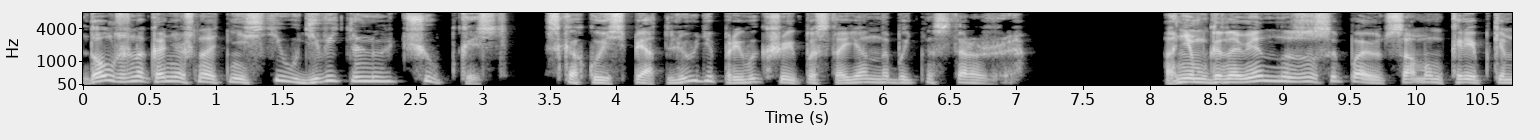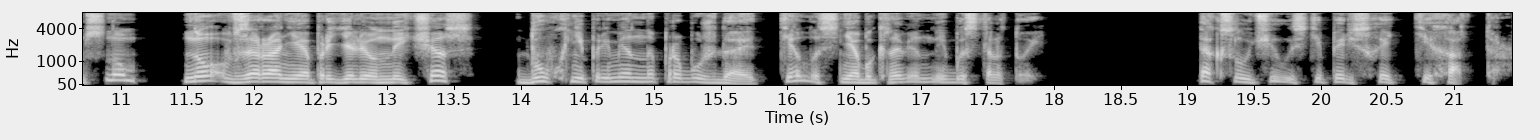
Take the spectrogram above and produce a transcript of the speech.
должно, конечно, отнести удивительную чуткость, с какой спят люди, привыкшие постоянно быть настороже. Они мгновенно засыпают самым крепким сном, но в заранее определенный час дух непременно пробуждает тело с необыкновенной быстротой. Так случилось теперь с Хэтти Хаттер.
